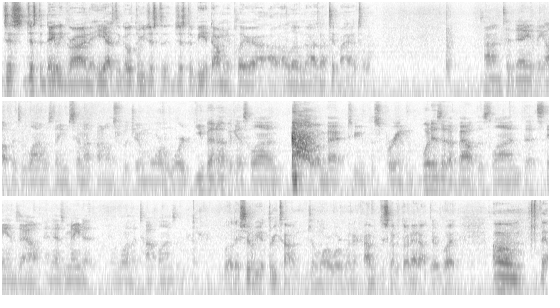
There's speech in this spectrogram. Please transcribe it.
just just the daily grind that he has to go through just to just to be a dominant player. I, I love Nas, and I tip my hat to him. Um, today, the offensive line was named semifinalist for the Joe Moore Award. You've been up against line going back to the spring. What is it about this line that stands out and has made it you know, one of the top lines in the country? Well, there should be a three-time Joe Moore Award winner. I'm just going to throw that out there, but um, th-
